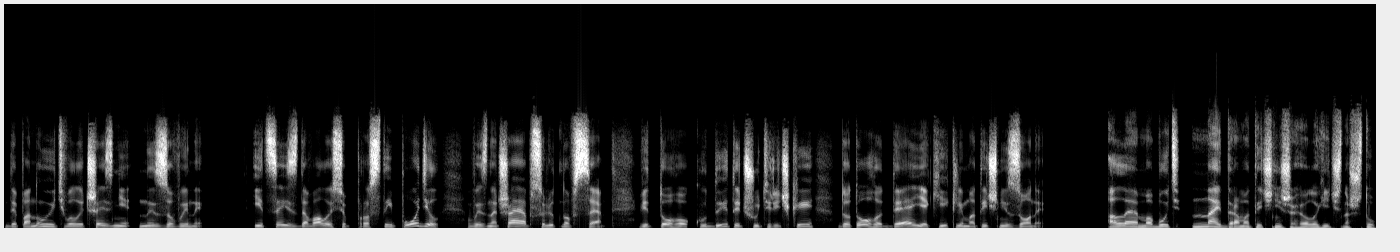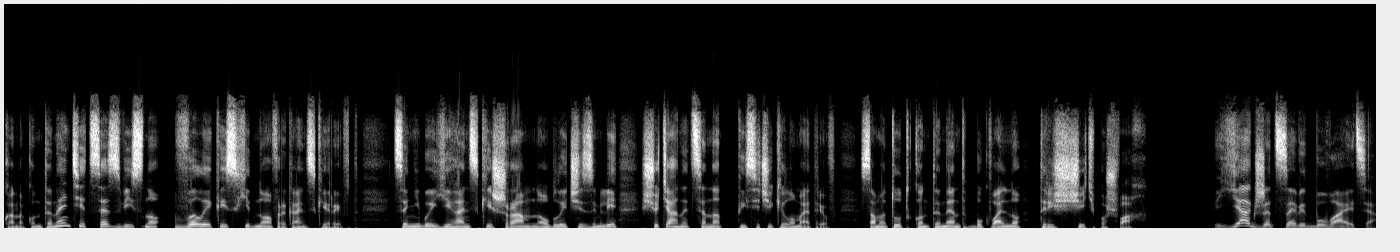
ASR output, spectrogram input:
де панують величезні низовини. І цей, здавалося б, простий поділ визначає абсолютно все від того, куди течуть річки, до того, де які кліматичні зони. Але, мабуть, найдраматичніша геологічна штука на континенті це, звісно, великий східноафриканський рифт. Це ніби гігантський шрам на обличчі землі, що тягнеться на тисячі кілометрів. Саме тут континент буквально тріщить по швах. Як же це відбувається?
